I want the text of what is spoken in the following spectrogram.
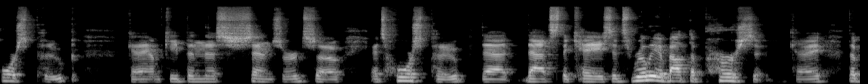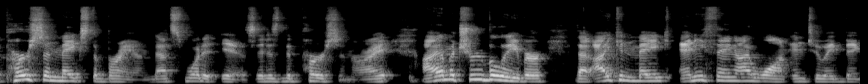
horse poop. Okay, I'm keeping this censored, so it's horse poop that that's the case. It's really about the person. Okay. The person makes the brand. That's what it is. It is the person. All right. I am a true believer that I can make anything I want into a big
